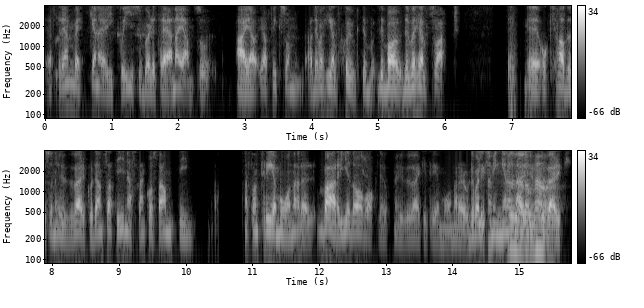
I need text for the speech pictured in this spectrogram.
efter en vecka när jag gick på is och började träna igen så, ja, jag, jag fick sån, ja, det var helt sjukt. Det, det, var, det var helt svart. Eh, och hade sån huvudvärk och den satt i nästan konstant i nästan tre månader. Varje dag vaknade jag upp med huvudvärk i tre månader och det var liksom ingen sån här huvudvärk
